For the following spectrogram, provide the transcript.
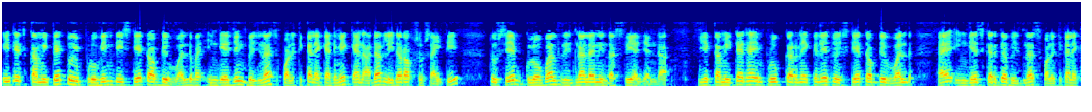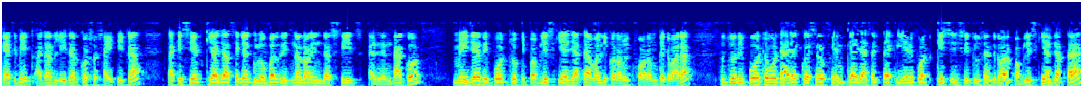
It is committed to improving the state of the world by engaging business political academic and other leader of society to save global regional and industry agenda ये कमिटेड है इम्प्रूव करने के लिए जो स्टेट ऑफ़ द वर्ल्ड है इंगेज करके business political academic other leader को सोसाइटी का, ताकि सेव किया जा सके ग्लोबल रीजनल और इंडस्ट्री एजेंडा को। मेजर रिपोर्ट जो कि पब्लिश किया जाता है वर्ल्ड इकोनॉमिक फोरम के द्वारा। तो जो रिपोर्ट है, वो डायरेक्ट क्वेश्चन फ्रेम किया जा सकता है कि ये रिपोर्ट किस इंस्टीट्यूशन के द्वारा पब्लिश किया जाता है।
